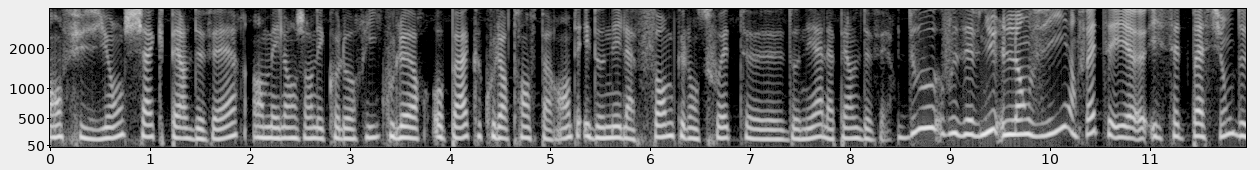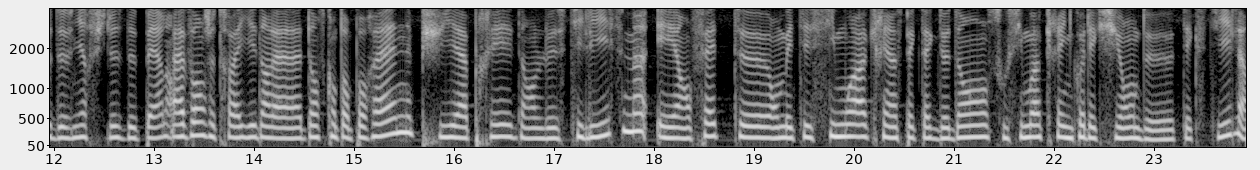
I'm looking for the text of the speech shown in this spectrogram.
en fusion chaque perle de verre en mélangeant les coloris, couleurs opaques, couleurs transparentes et donner la forme que l'on souhaite euh, donner à la perle de verre. D'où vous est venue l'envie en fait euh, et, cette passion de devenir fileuse de perles? Avant, je travaillais dans la danse contemporaine, puis après dans le stylisme et en fait, euh, on mettait six mois à créer un spectacle de danse ou six mois à créer une collection de textiles.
